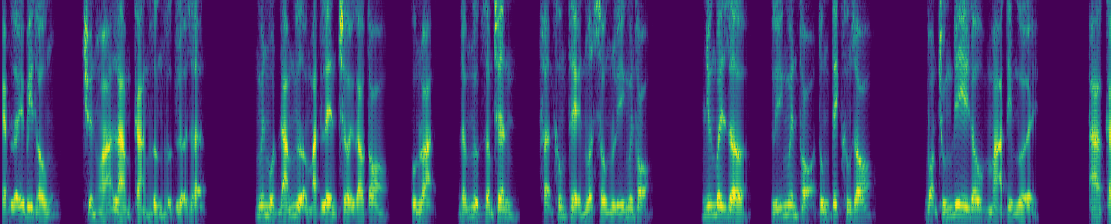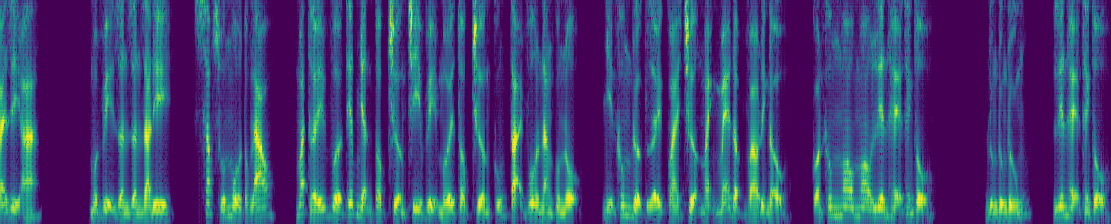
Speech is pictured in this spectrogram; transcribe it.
kẹp lấy bi thống, chuyển hóa làm càng hừng hực lựa giận. Nguyên một đám ngựa mặt lên trời gào to cùng loạn, đấm ngược dầm chân, hận không thể nuốt sống lý nguyên thọ. Nhưng bây giờ, lý nguyên thọ tung tích không rõ. Bọn chúng đi đâu mà tìm người? A, cái gì a? Một vị dần dần ra đi, sắp xuống mồ tộc lão, mắt thấy vừa tiếp nhận tộc trưởng chi vị mới tộc trưởng cũng tại vô năng cùng nộ, nhịn không được lấy quải trượng mạnh mẽ đập vào đỉnh đầu, còn không mau mau liên hệ thánh tổ. Đúng đúng đúng, liên hệ thánh tổ.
